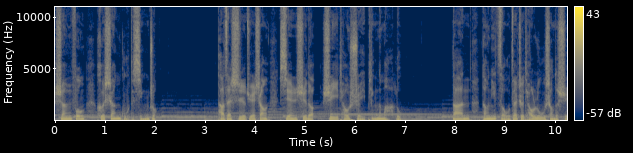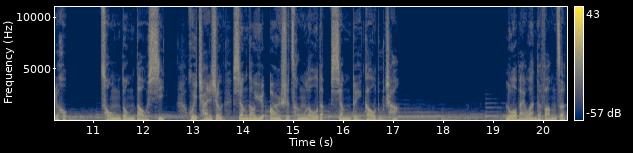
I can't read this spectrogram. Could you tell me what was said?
山峰和山谷的形状，它在视觉上显示的是一条水平的马路。但当你走在这条路上的时候，从东到西，会产生相当于二十层楼的相对高度差。罗百万的房子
